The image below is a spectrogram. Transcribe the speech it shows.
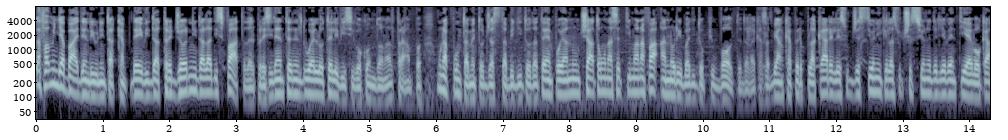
La famiglia Biden riunita a Camp David a tre giorni dalla disfatta del presidente nel duello televisivo con Donald Trump, un appuntamento già stabilito da tempo e annunciato una settimana fa, hanno ribadito più volte dalla Casa Bianca per placare le suggestioni che la successione degli eventi evoca,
